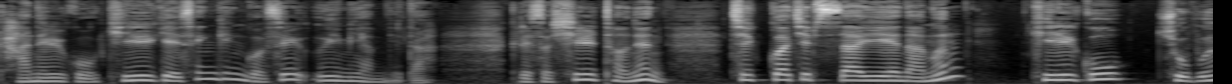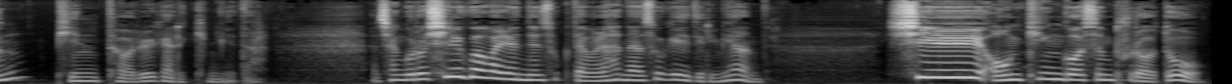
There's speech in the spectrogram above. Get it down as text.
가늘고 길게 생긴 것을 의미합니다. 그래서 실터는 집과 집 사이에 남은 길고 좁은 빈터를 가리킵니다. 참고로 실과 관련된 속담을 하나 소개해드리면 실 엉킨 것은 풀어도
